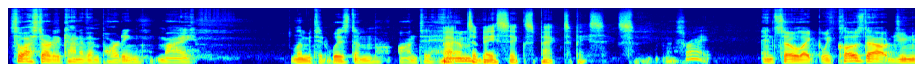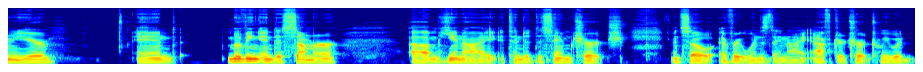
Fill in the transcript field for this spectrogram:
So I started kind of imparting my limited wisdom onto him. back to basics. Back to basics. That's right. And so, like, we closed out junior year and moving into summer, um, he and I attended the same church. And so, every Wednesday night after church, we would,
